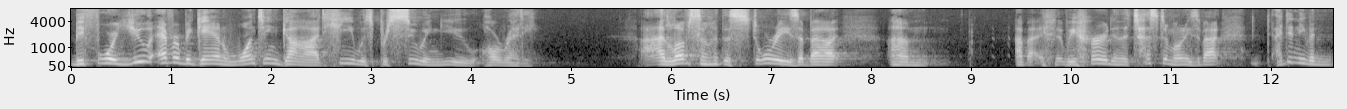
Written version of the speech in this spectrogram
Before you ever began wanting God, He was pursuing you already. I love some of the stories about um, about, we heard in the testimonies about, I didn't even,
